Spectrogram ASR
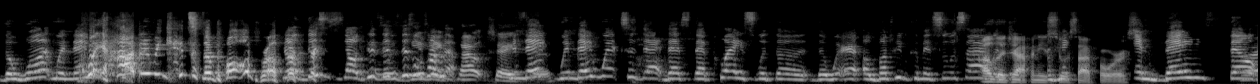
The one when they wait, how did we get to the Paul brothers? No, this is no, this, this, this is what I'm talking about. When they when they went to that that's that place with the the where a bunch of people commit suicide. Oh, the, the Japanese suicide force. And they felt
